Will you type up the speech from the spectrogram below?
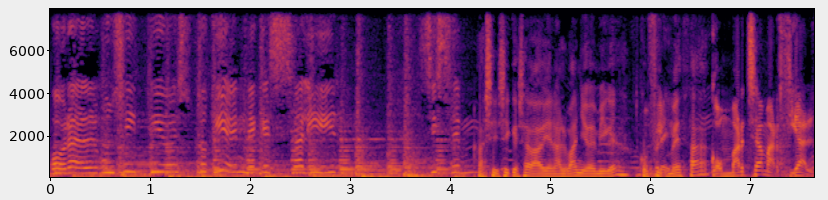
Por algún sitio esto tiene que salir. Así sí que se va bien al baño, ¿eh, Miguel? Con firmeza. Con marcha marcial,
